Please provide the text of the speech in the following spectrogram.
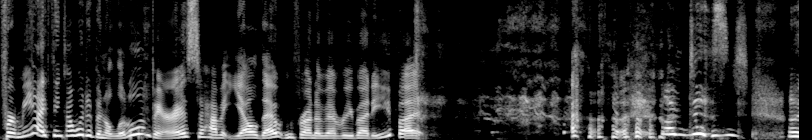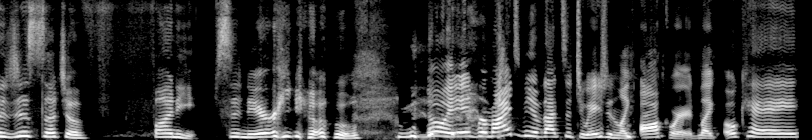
for me, I think I would have been a little embarrassed to have it yelled out in front of everybody, but. I'm just, it's just such a funny scenario. no, it, it reminds me of that situation, like awkward. Like, okay,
